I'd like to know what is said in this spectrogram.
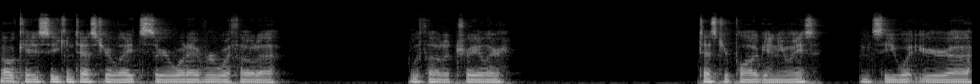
Okay, so you can test your lights or whatever without a without a trailer test your plug anyways and see what your uh,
